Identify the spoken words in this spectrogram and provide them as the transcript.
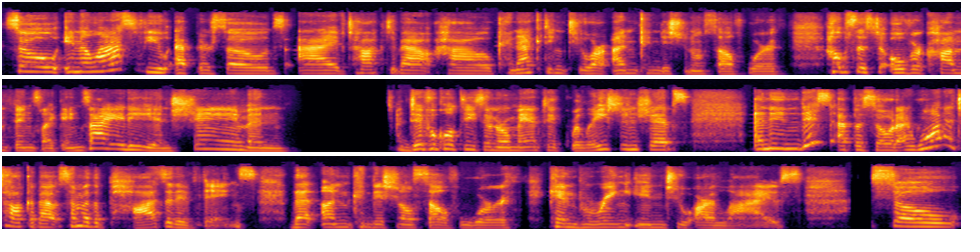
So, in the last few episodes, I've talked about how connecting to our unconditional self worth helps us to overcome things like anxiety and shame and difficulties in romantic relationships. And in this episode, I want to talk about some of the positive things that unconditional self worth can bring into our lives. So,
